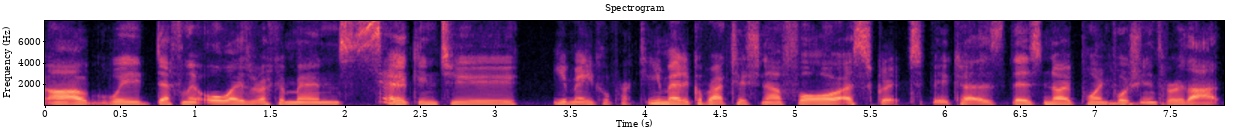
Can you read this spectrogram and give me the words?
uh, we definitely always recommend speaking to Your medical practitioner. your medical practitioner for a script because there's no point pushing through that.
